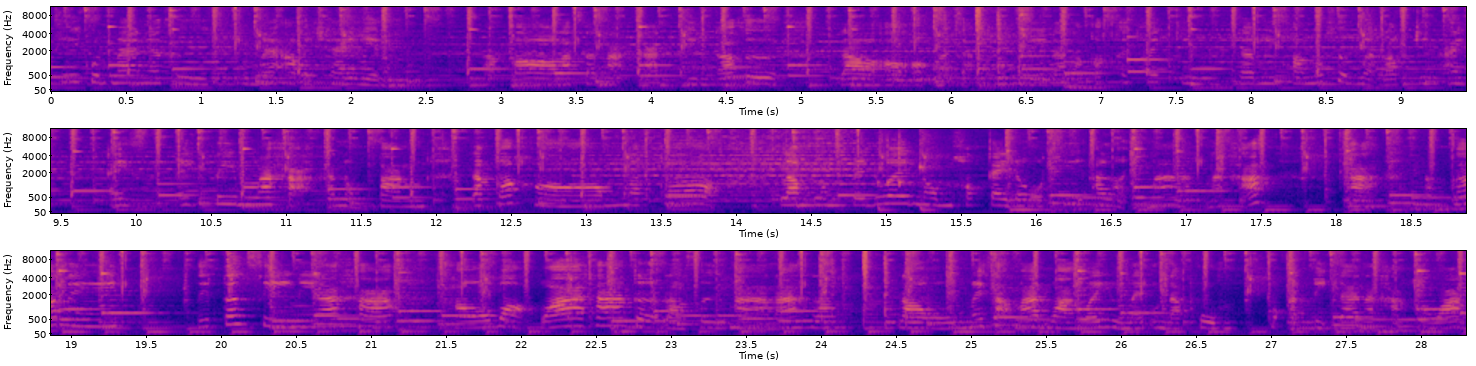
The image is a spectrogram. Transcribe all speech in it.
ที่คุณแม่เนี่ยคือคุณแม่เอาไปแช่เย็น แล้วก็ลักษณะการกินก็คือเราเอาออกมาจากช่องฟรีซแล้วเราก็ค่อยๆกินจะมีความรู้สึกเหมือนเรากินไอไอไอติมอะค่ะขนมปัง แล้วก็หอมแล้วก็ ละมุนไปด้วยนมฮอกไกโดที่อร่อยมากนะคะค่ะแล้วก็ใน Little C นี้นะคะเขาบอกว่าถ้าเกิดเราซื้อมานะเราเราไม่สามารถวางไว้อยู่ในอุณหภูมิปกติได้นะคะ เพราะว่า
